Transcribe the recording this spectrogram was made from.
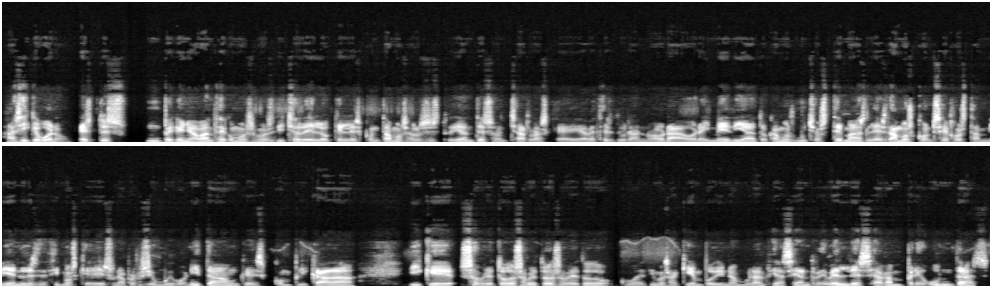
Así que bueno, esto es un pequeño avance, como os hemos dicho, de lo que les contamos a los estudiantes. Son charlas que a veces duran una hora, hora y media, tocamos muchos temas, les damos consejos también, les decimos que es una profesión muy bonita, aunque es complicada, y que sobre todo, sobre todo, sobre todo, como decimos aquí en Podio Ambulancia, sean rebeldes, se hagan preguntas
